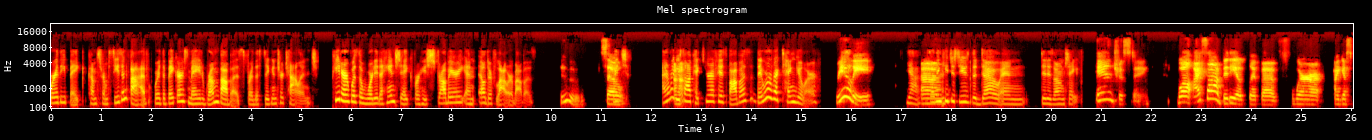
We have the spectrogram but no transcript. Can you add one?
worthy bake comes from season five, where the bakers made rum babas for the signature challenge. Peter was awarded a handshake for his strawberry and elderflower babas. Ooh. So Which I don't know if you Uh-huh. saw a picture of his babas. They were rectangular. really Yeah. so I think Um, he just used the dough and did his own shape. interesting. Well, I saw a video clip of where I guess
